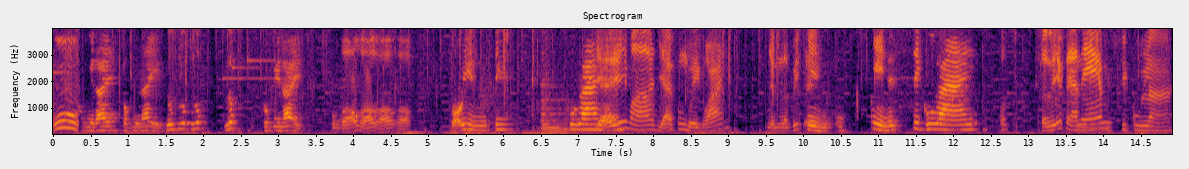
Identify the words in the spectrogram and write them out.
u Cục gì đây? Cục gì đây? Lúc lúc lúc lúc cục gì đây? Cục gỗ gỗ gỗ gỗ Gỗ nhìn xinh Sikula dễ vậy? mà dễ phân biệt quá nhìn là biết rồi. Nhìn nhìn Sikula slip nè anh em Sikula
